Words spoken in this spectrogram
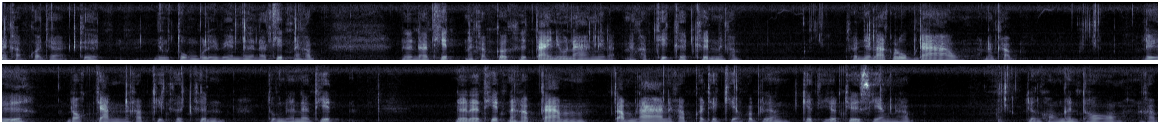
นะครับก็จะเกิดอยู่ตรงบริเวณเนินอาทิตย์นะครับ เนินอาทิตย์นะครับก็คือใต้นิ้วนางนี่แหละนะครับ ที่เกิดขึ้นนะครับ สัญลักษณ์รูปดาวนะครับ หรือดอกจันนะครับที่เกิดขึ้นตรงเนินอาทิตย์ เนินอาทิตย์นะครับตามตำรานะครับ ก็จะเกี่ยวกับเรื่องเกียรติยศชื่อเสียงนะครับ เรื่องของเงินทองนะครับ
